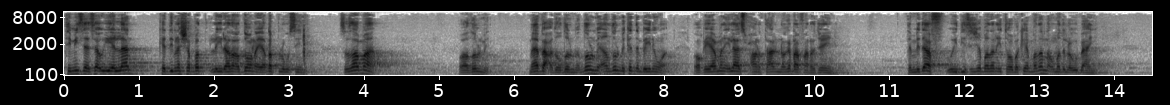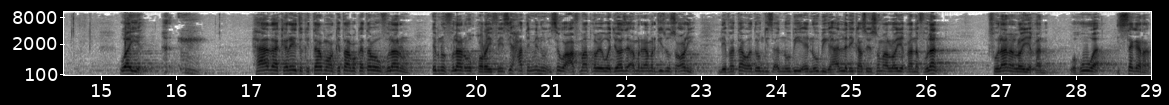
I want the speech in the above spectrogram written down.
timiisa saa u yeelaan kadibna shabad la yihahdo addoon ayaa dhab lagu siin. Saa maaha waa ulmi maa bacdu ulmi ulmi aan ulmi ka dambeynin waa oo qiyaamana ilahi subxana wa tacala inoga dhaafaan rajaynayni dambi weydiisasho badan iyo toobakeen badanna ummadda loogu baahan yahy waaya hada kanaytu kitaab waa kitaab katabahu fulaanu ibnu fulaan uu qoray fii sixati minhu isagoo caafimaad qabay wajawaazi amrin amarkiisu soconi lifataahu addoonkiisa annubiy ee nuubiga alladii kaasoo yusama loo yaqaano fulaan fulaana loo yaqaano wa huwa isagana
